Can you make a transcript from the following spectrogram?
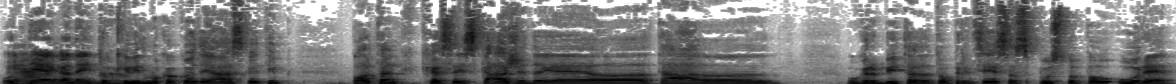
od Ja. ja. njega. Ne? In tukaj vidimo, kako je dejansko je tip. Pol tam, ki se izkaže, da je uh, ta uh, ugrabitelj, to princeso, spustil pol ure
